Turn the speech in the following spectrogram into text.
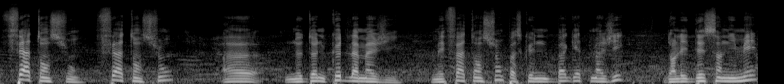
fais attention, fais attention, euh, ne donne que de la magie. Mais fais attention parce qu'une baguette magique, dans les dessins animés,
